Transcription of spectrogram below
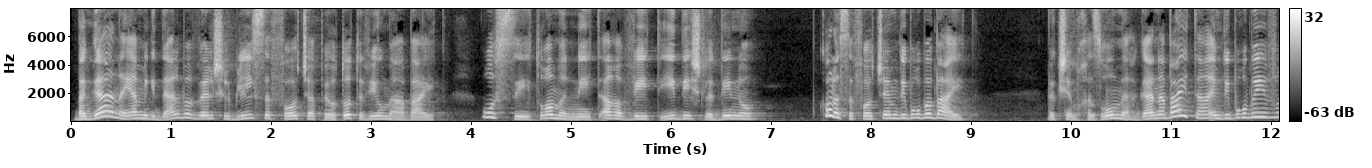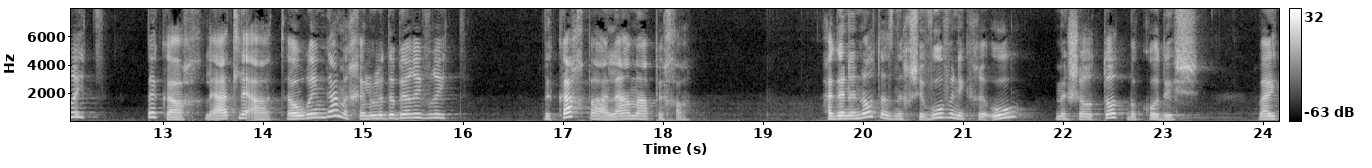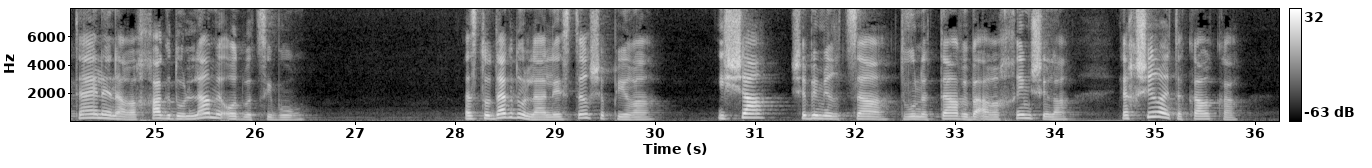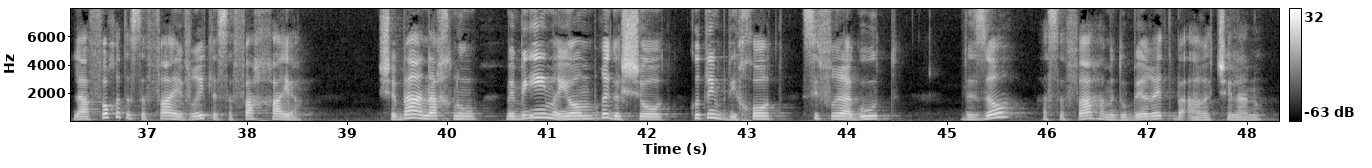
בגן היה מגדל בבל של בליל שפות שהפעוטות הביאו מהבית, רוסית, רומנית, ערבית, יידיש, לדינו, כל השפות שהם דיברו בבית. וכשהם חזרו מהגן הביתה הם דיברו בעברית. וכך, לאט לאט, ההורים גם החלו לדבר עברית. וכך פעלה המהפכה. הגננות אז נחשבו ונקראו משרתות בקודש, והייתה אליהן הערכה גדולה מאוד בציבור. אז תודה גדולה לאסתר שפירא, אישה שבמרצה, תבונתה ובערכים שלה הכשירה את הקרקע להפוך את השפה העברית לשפה חיה, שבה אנחנו מביעים היום רגשות, כותבים בדיחות, ספרי הגות, וזו השפה המדוברת בארץ שלנו.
